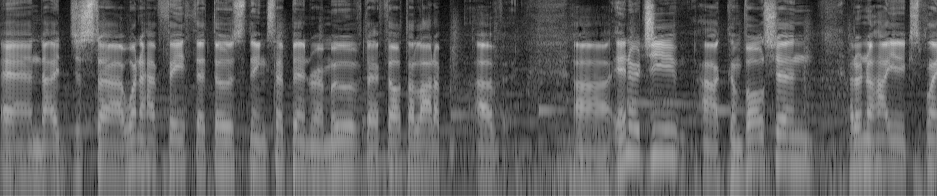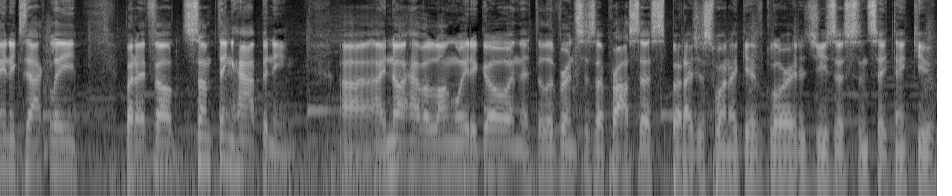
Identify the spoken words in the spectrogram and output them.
And I just uh, want to have faith that those things have been removed. I felt a lot of, of uh, energy, uh, convulsion. I don't know how you explain exactly, but I felt something happening. Uh, I know I have a long way to go and that deliverance is a process, but I just want to give glory to Jesus and say thank you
